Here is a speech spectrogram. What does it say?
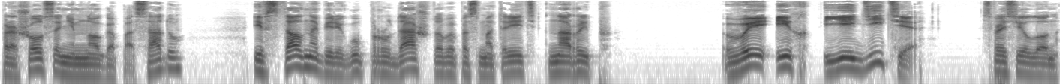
прошелся немного по саду и встал на берегу пруда, чтобы посмотреть на рыб. «Вы их едите?» — спросил он.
